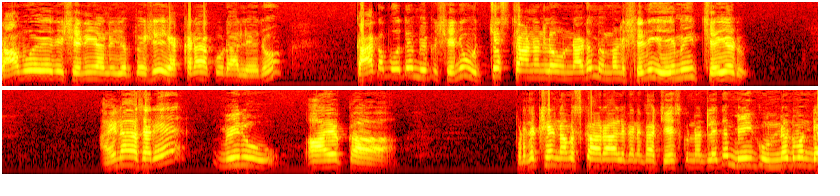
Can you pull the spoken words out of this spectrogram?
రాబోయేది శని అని చెప్పేసి ఎక్కడా కూడా లేదు. కాకపోతే మీకు శని ఉచ్చ స్థానంలో ఉన్నాడు మిమ్మల్ని శని ఏమీ చేయడు. అయినా సరే మీరు ఆ యొక్క ప్రదక్షిణ నమస్కారాలు కనుక చేసుకున్నట్లయితే మీకు ఉన్నటువంటి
